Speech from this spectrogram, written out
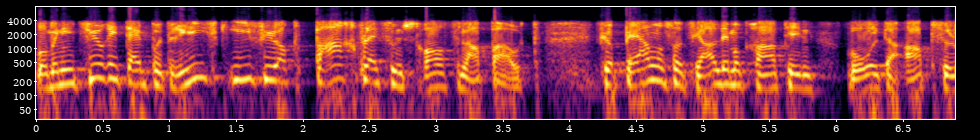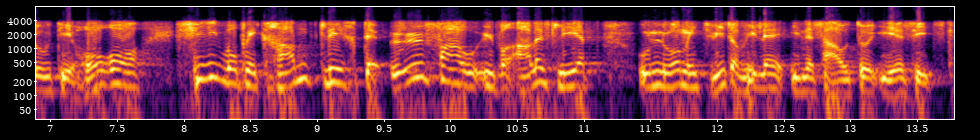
wo man in Zürich Tempo 30 einführt, Parkplätze und Straßen abbaut. Für die Berner Sozialdemokratin wohl der absolute Horror. Sie, wo bekanntlich den ÖV über alles liebt und nur mit Widerwillen in ein Auto sitzt.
